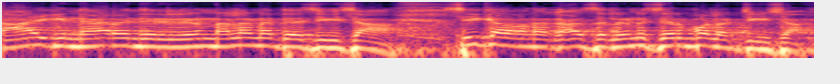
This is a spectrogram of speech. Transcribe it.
நாய்க்கு நேரம் தெரியலன்னு நல்லெண்ணெய் தேய்ச்சிக்கிச்சான். சீக்கா வாங்க காசு இல்லைன்னு செருப்பால் அடிச்சுக்கிச்சான்.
